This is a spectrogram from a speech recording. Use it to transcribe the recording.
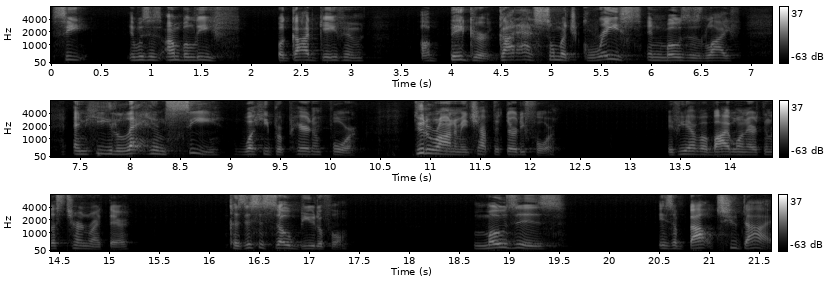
See, it was his unbelief, but God gave him a bigger, God has so much grace in Moses' life, and he let him see what he prepared him for. Deuteronomy chapter 34. If you have a Bible and everything, let's turn right there. Because this is so beautiful. Moses is about to die.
